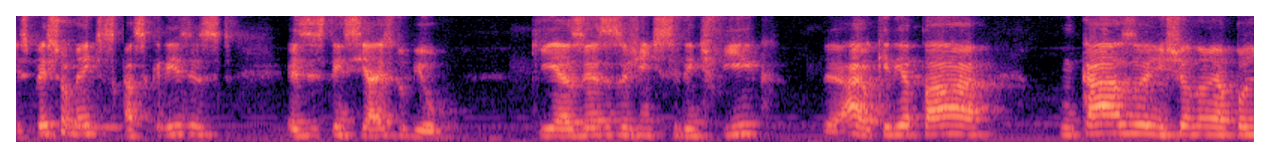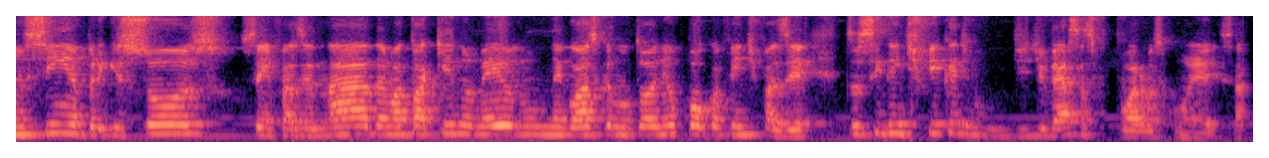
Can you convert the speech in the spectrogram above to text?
Especialmente as crises existenciais do Bilbo, que às vezes a gente se identifica. Ah, eu queria estar tá em casa, enchendo a minha pancinha, preguiçoso, sem fazer nada, mas tô aqui no meio de um negócio que eu não tô nem um pouco afim de fazer. Tu se identifica de, de diversas formas com ele, sabe?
